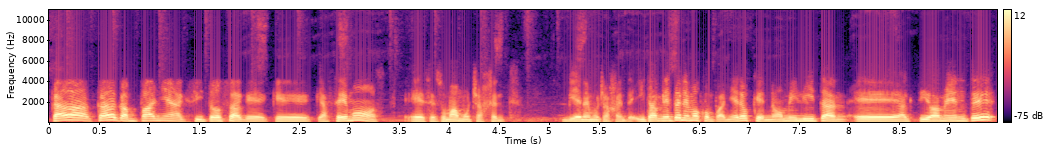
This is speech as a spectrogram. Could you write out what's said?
Cada, cada campaña exitosa que, hacemos, eh, se suma mucha gente. Viene mucha gente. Y también tenemos compañeros que no militan eh, activamente,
